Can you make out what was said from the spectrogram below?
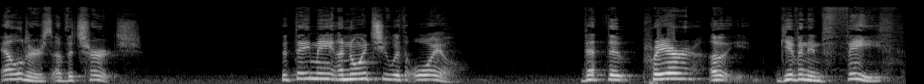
elders of the church, that they may anoint you with oil, that the prayer uh, given in faith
